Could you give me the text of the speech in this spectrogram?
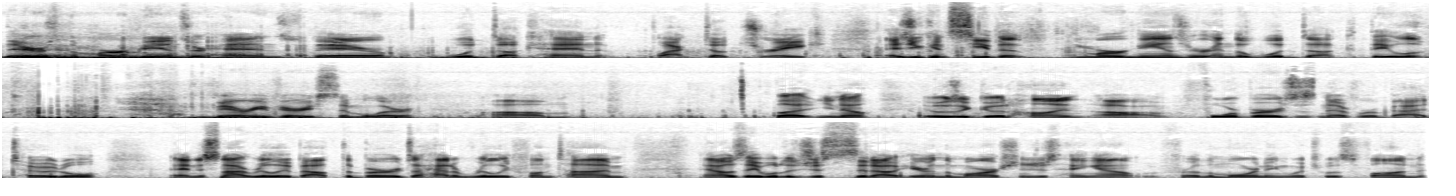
there's the merganser hens there, wood duck hen, black duck drake. As you can see, the merganser and the wood duck, they look very, very similar. Um, but you know, it was a good hunt. Uh, four birds is never a bad total, and it's not really about the birds. I had a really fun time, and I was able to just sit out here in the marsh and just hang out for the morning, which was fun,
